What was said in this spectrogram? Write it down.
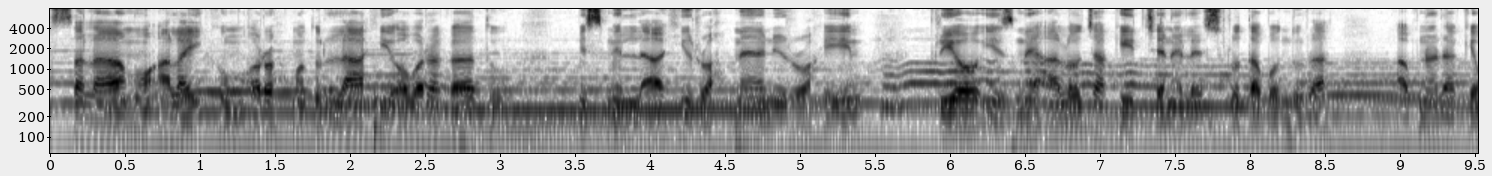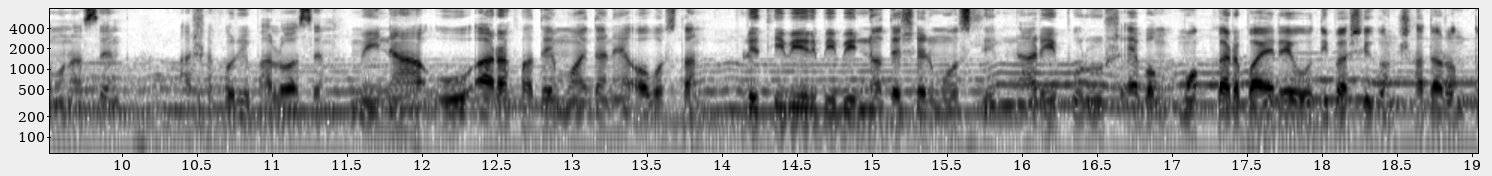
আসসালামু আলাইকুম আরহামতুল্লাহি ওবরাকাতু বিসমিল্লাহি রহমানির রহিম। প্রিয় ইজমে আলো জাকির চ্যানেলের শ্রোতা বন্ধুরা, আপনারা কেমন আছেন? আশা করি ভালো আছেন। মিনা ও আরাফাতে ময়দানে অবস্থান। পৃথিবীর বিভিন্ন দেশের মুসলিম, নারী, পুরুষ এবং মক্কার বাইরে অধিবাসীগণ সাধারণত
